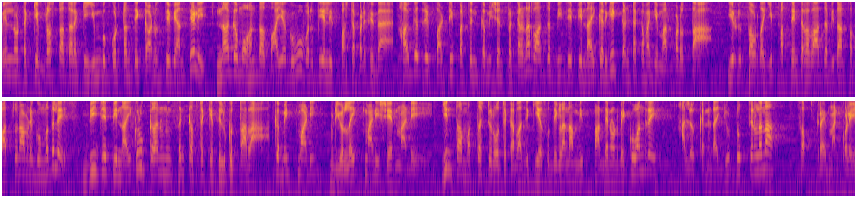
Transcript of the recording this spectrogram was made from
ಮೇಲ್ನೋಟಕ್ಕೆ ಭ್ರಷ್ಟಾಚಾರಕ್ಕೆ ಇಂಬು ಕೊಟ್ಟಂತೆ ಕಾಣುತ್ತಿವೆ ಅಂತೇಳಿ ನಾಗಮೋಹನ್ ದಾಸ್ ಆಯೋಗವು ವರದಿಯಲ್ಲಿ ಸ್ಪಷ್ಟಪಡಿಸಿದೆ. ಹಾಗಾದ್ರೆ ಫಾರ್ಟಿ ಪರ್ಸೆಂಟ್ ಕಮಿಷನ್ ಪ್ರಕರಣ ರಾಜ್ಯ ಬಿಜೆಪಿ ನಾಯಕರಿಗೆ ಕಂಟಕವಾಗಿ ಮಾರ್ಪಡುತ್ತಾ? ಎರಡು ಸಾವಿರದ ಇಪ್ಪತ್ತೆಂಟರ ರಾಜ್ಯ ವಿಧಾನಸಭಾ ಚುನಾವಣೆಗೂ ಮೊದಲೇ ಬಿಜೆಪಿ ನಾಯಕರು ಕಾನೂನು ಸಂಕಷ್ಟಕ್ಕೆ ಸಿಲುಕುತ್ತಾರಾ? ಕಮೆಂಟ್ ಮಾಡಿ ವಿಡಿಯೋ ಲೈಕ್ ಮಾಡಿ ಶೇರ್ ಮಾಡಿ. ಇಂಥ ಮತ್ತಷ್ಟು ರೋಚಕ ರಾಜಕೀಯ ಸುದ್ದಿಗಳನ್ನ ಮಿಸ್ ಮಾಡದೆ ನೋಡಬೇಕು ಅಂದ್ರೆ ಹಲೋ ಕನ್ನಡ ಯೂಟ್ಯೂಬ್ ಚಾನಲ್ ಅನ್ನ ಸಬ್ಸ್ಕ್ರೈಬ್ ಮಾಡ್ಕೊಳ್ಳಿ.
